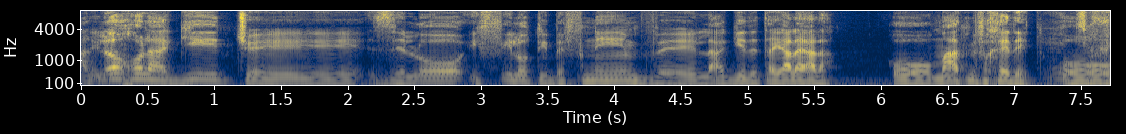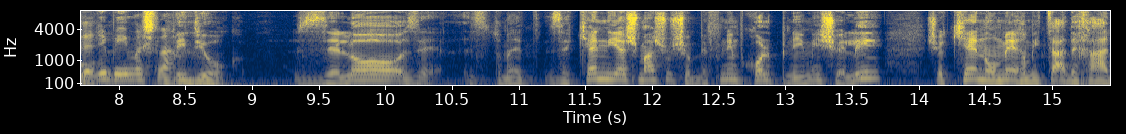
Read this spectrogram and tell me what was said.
אני לא יכול להגיד שזה לא הפעיל אותי בפנים ולהגיד את היאללה יאללה, או מה את מפחדת, או... שחררי באמא שלך. בדיוק. זה לא, זה, זאת אומרת, זה כן יש משהו שבפנים קול פנימי שלי, שכן אומר מצד אחד,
